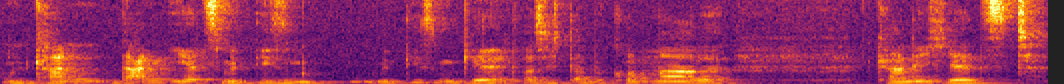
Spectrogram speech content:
und kann dann jetzt mit diesem, mit diesem Geld, was ich da bekommen habe, kann ich jetzt,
